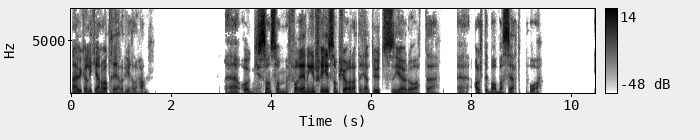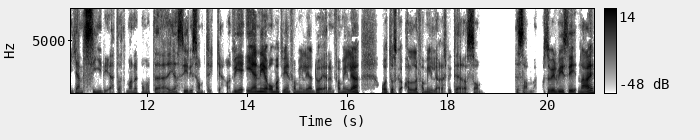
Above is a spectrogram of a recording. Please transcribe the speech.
Nei, vi kan like gjerne være tre eller fire eller fem. Eh, og sånn som Foreningen FRI, som kjører dette helt ut, sier jo da at eh, alt er bare basert på gjensidighet, at man er på en måte gjensidig samtykke. At vi er enige om at vi er en familie, da er det en familie, og at da skal alle familier respekteres som det samme. Så vil vi si nei,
